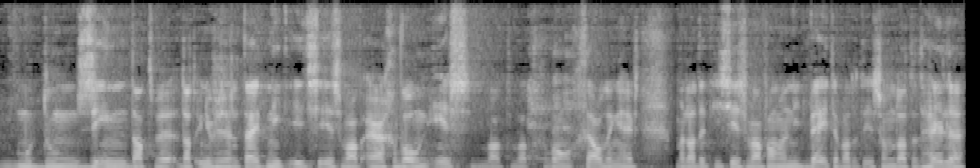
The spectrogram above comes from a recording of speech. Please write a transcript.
moet doen zien dat, we, dat universaliteit niet iets is wat er gewoon is, wat, wat gewoon gelding heeft, maar dat het iets is waarvan we niet weten wat het is, omdat het hele,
